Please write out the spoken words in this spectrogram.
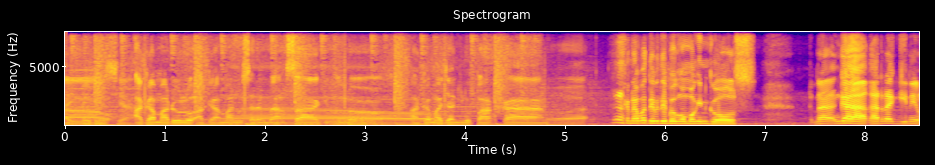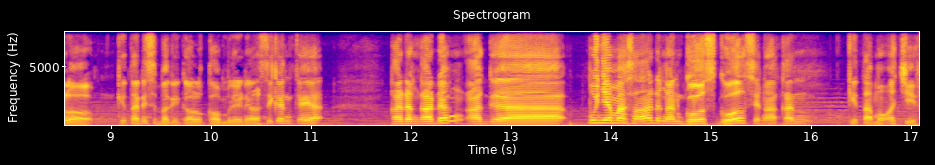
Indonesia. Agama dulu, agama nusa dan bangsa gitu loh. Agama jangan dilupakan. Wah. Kenapa tiba-tiba ngomongin goals? Nah enggak karena gini loh Kita nih sebagai kaum kaum milenial sih kan kayak Kadang-kadang agak punya masalah dengan goals-goals yang akan kita mau achieve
